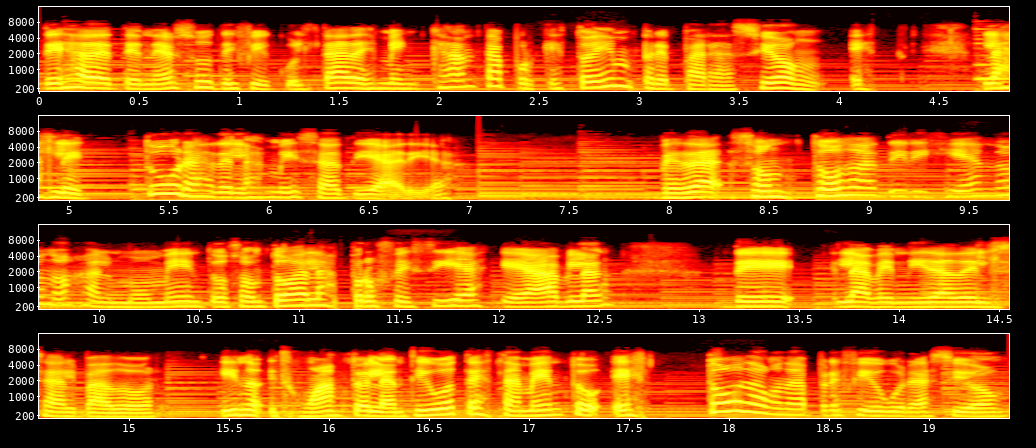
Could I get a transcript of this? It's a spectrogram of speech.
deja de tener sus dificultades, me encanta porque estoy en preparación. Las lecturas de las misas diarias, ¿verdad? Son todas dirigiéndonos al momento, son todas las profecías que hablan de la venida del Salvador. Y no, cuanto el Antiguo Testamento es toda una prefiguración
